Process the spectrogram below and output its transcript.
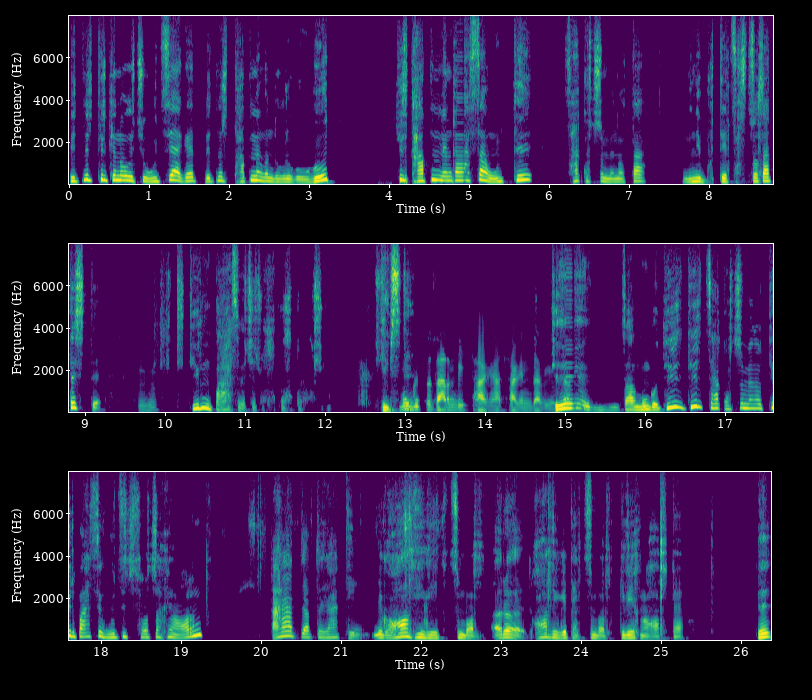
бид нар тэр киног чи үзье гэд бид нар 5000 төгрөг өгөөд тэр 5000-аасаа үнэтэй цаг 30 минутаа миний бүтээл зарцуулаад байна шүү дээ. Тэр нь баас очиж болохгүй байхгүй шүү. Тимстэй. Мөнгөд зарна би цаг цаганда би. Тийм. За мөнгө тэр тэр цаг 30 минут тэр баасыг үзэж сууж авахын оронд гараад одоо яа тийм нэг хоол хийгээд идсэн бол орой хоол хийгээд тавьсан бол гэрийнхэн хоолтой. Тэ?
